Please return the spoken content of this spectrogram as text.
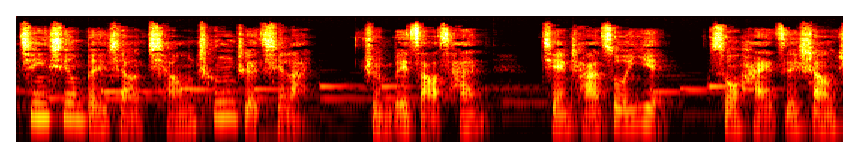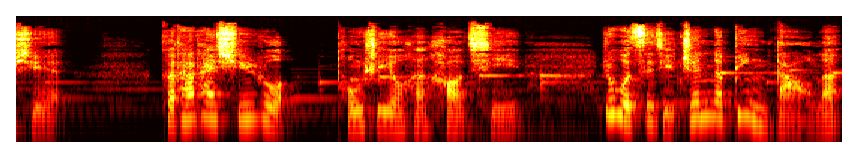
金星本想强撑着起来，准备早餐、检查作业、送孩子上学，可他太虚弱，同时又很好奇，如果自己真的病倒了，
